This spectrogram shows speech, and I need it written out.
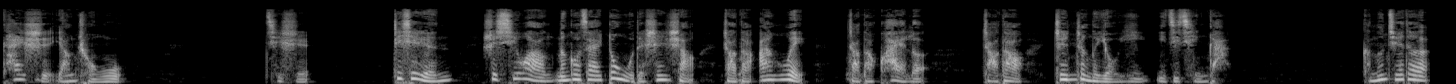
开始养宠物。其实，这些人是希望能够在动物的身上找到安慰，找到快乐，找到。真正的友谊以及情感，可能觉得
